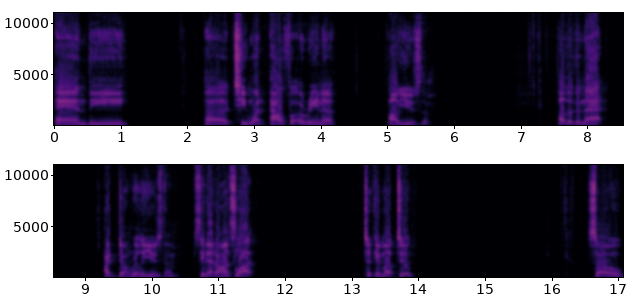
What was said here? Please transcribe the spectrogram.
And the uh, T1 Alpha Arena, I'll use them. Other than that, I don't really use them. See that onslaught? Took him up too. So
